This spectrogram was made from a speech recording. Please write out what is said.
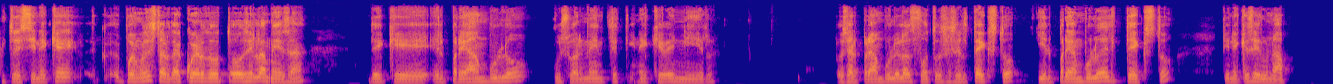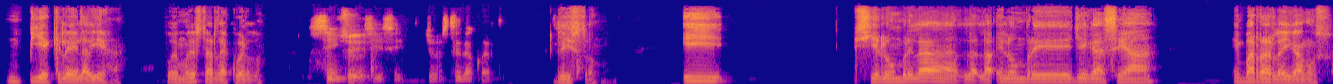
entonces tiene que, podemos estar de acuerdo todos en la mesa de que el preámbulo usualmente tiene que venir, o sea, el preámbulo de las fotos es el texto y el preámbulo del texto tiene que ser una, un pie que le dé la vieja. Podemos estar de acuerdo. Sí, Sí. sí, sí. Yo estoy de acuerdo. Listo. Y si el hombre la, la- la- el hombre llegase a embarrarla, digamos,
